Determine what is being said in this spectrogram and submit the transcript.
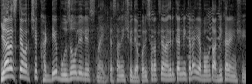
या रस्त्यावरचे खड्डे बुजवलेलेच नाहीत. त्याचा निषेध या परिसरातल्या नागरिकांनी केला. याबाबत अधिकाऱ्यांशी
